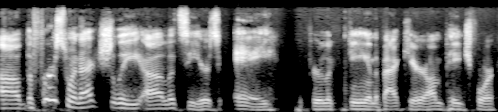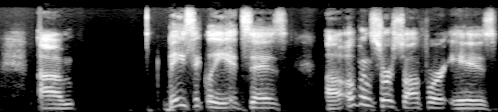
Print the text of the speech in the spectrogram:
Uh, the first one, actually, uh, let's see, here's A. If you're looking in the back here on page four, um, basically it says uh, open source software is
